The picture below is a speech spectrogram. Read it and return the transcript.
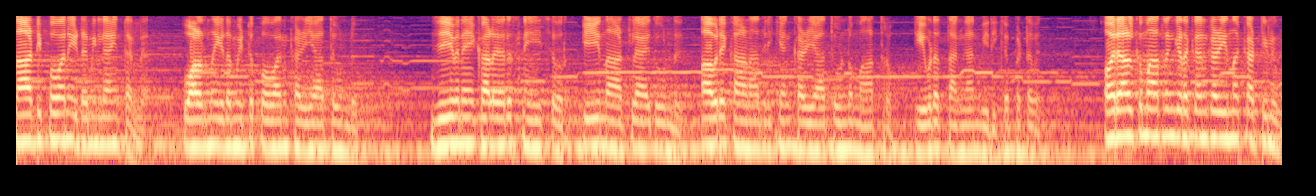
നാട്ടിൽ പോവാൻ ഇടമില്ലായിട്ടല്ല വളർന്ന ഇടം വിട്ട് പോവാൻ കഴിയാത്തതുകൊണ്ടും. ജീവനേക്കാളേറെ സ്നേഹിച്ചവർ ഈ നാട്ടിലായതുകൊണ്ട് അവരെ കാണാതിരിക്കാൻ കഴിയാത്തതുകൊണ്ട് മാത്രം ഇവിടെ തങ്ങാൻ വിധിക്കപ്പെട്ടവൻ. ഒരാൾക്ക് മാത്രം കിടക്കാൻ കഴിയുന്ന കട്ടിലും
